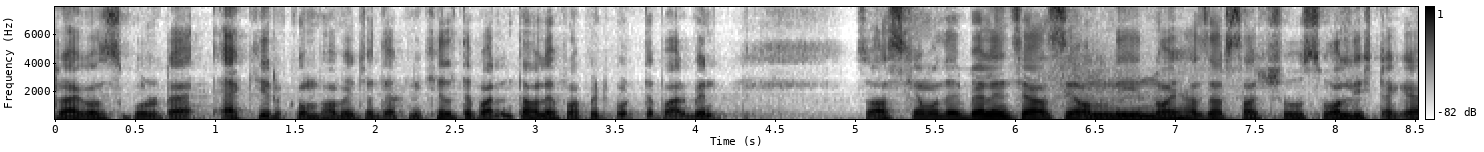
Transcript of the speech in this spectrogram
ড্রাগনস গোলটা একই রকমভাবে যদি আপনি খেলতে পারেন, তাহলে প্রফিট করতে পারবেন। সো আজকে আমাদের ব্যালেন্সে আছে অনলি নয় হাজার চারশো চুয়াল্লিশ টাকা।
